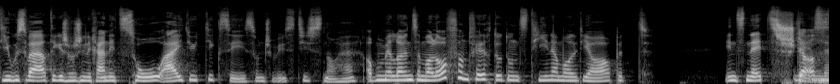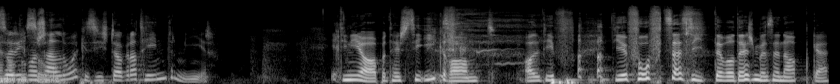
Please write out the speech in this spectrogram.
Die Auswertung ist wahrscheinlich auch nicht so eindeutig gewesen, sonst wüsste ich es noch. He? Aber wir lassen sie mal offen und vielleicht tut uns Tina mal die Arbeit ins Netz stellen. Ja, also soll ich mal so. schnell schauen? Sie ist da gerade hinter mir. Deine Arbeit, hast du sie eingerahmt? All die, die 15 Seiten, die du hast müssen abgeben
